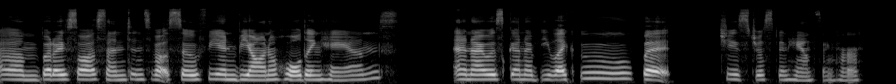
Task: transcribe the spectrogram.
Um but I saw a sentence about Sophie and Biana holding hands and I was to be like, "Ooh," but she's just enhancing her.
